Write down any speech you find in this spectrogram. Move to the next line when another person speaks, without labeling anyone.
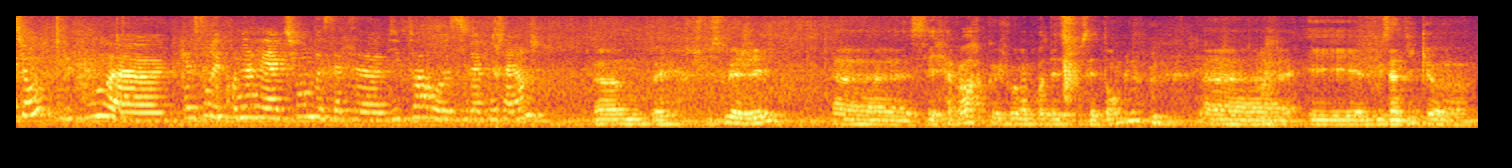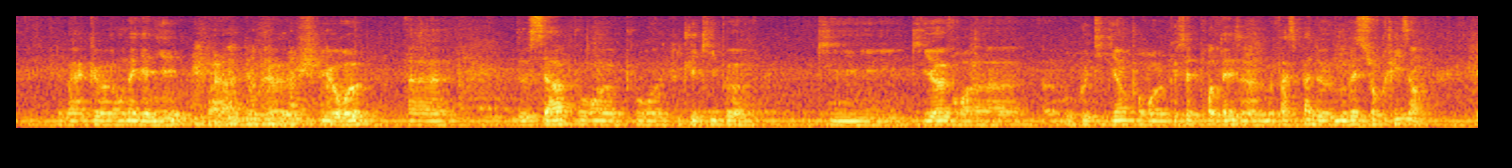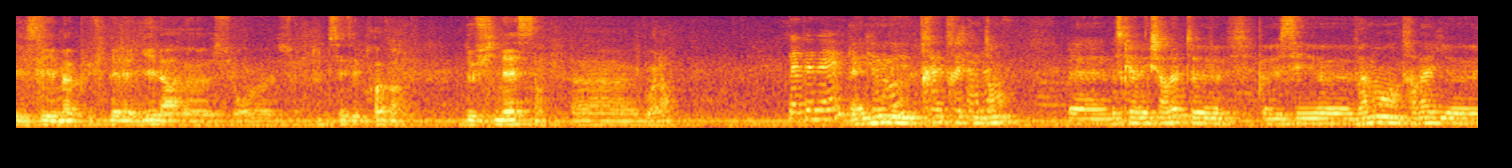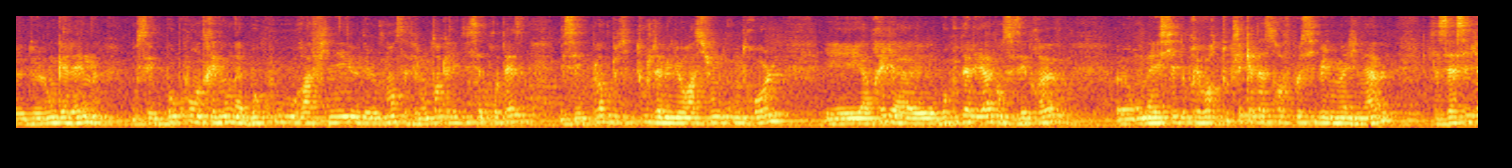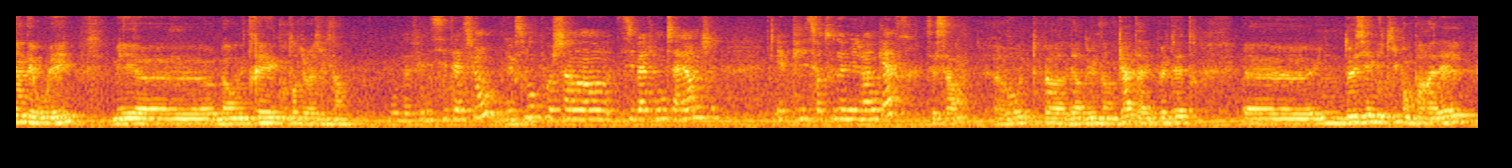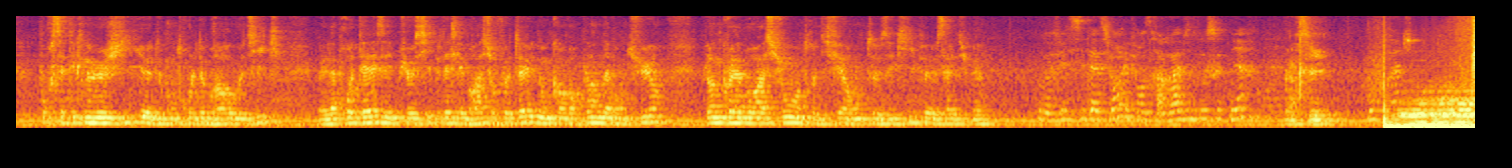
Du coup, euh, quelles sont les premières réactions de cette euh, victoire au Cyberpunk Challenge?
Euh, Je suis soulagé. C'est rare que je vois ma prothèse sous cet angle. Et elle vous indique ben, qu'on a gagné. Voilà. Donc je suis heureux de ça pour, pour toute l'équipe qui, qui œuvre au quotidien pour que cette prothèse ne me fasse pas de mauvaises surprises. Et c'est ma plus fidèle alliée là, euh, sur, euh, sur, toutes ces épreuves de finesse. Euh, voilà.
Nathanaël
Nous, on est très très contents. Euh, parce qu'avec Charlotte, euh, euh, c'est vraiment un travail de longue haleine. On s'est beaucoup entraîné, on a beaucoup raffiné le développement. Ça fait longtemps qu'elle existe cette prothèse, mais c'est plein de petites touches d'amélioration, de contrôle. Et après, il y a beaucoup d'aléas dans ces épreuves. Euh, on a essayé de prévoir toutes les catastrophes possibles et imaginables. Ça s'est assez bien déroulé, mais euh, bah, on est très content du résultat.
Bon, bah, félicitations. Du coup, prochain Cybathlon Challenge et puis surtout 2024
C'est ça, route vers 2024 avec peut-être euh, une deuxième équipe en parallèle pour ces technologies de contrôle de bras robotiques, la prothèse et puis aussi peut-être les bras sur fauteuil. Donc encore plein d'aventures, plein de collaborations entre différentes équipes, ça va être super.
Félicitations et puis on sera ravis de vous soutenir.
Merci.
Bon courage.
